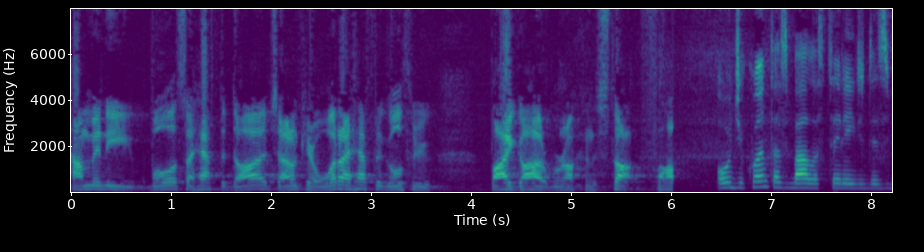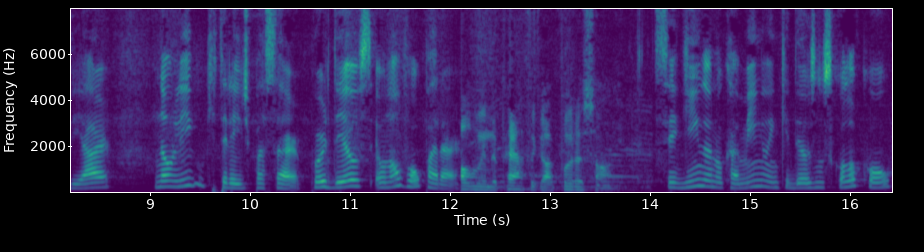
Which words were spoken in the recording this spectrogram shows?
how many bullets I have to dodge. I don't care what I have to go through. By God, we're not going to stop ou de quantas balas terei de desviar. Não ligo o que terei de passar. Por Deus, eu não vou parar. following the path that God put us on. Seguindo no caminho em que Deus nos colocou.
